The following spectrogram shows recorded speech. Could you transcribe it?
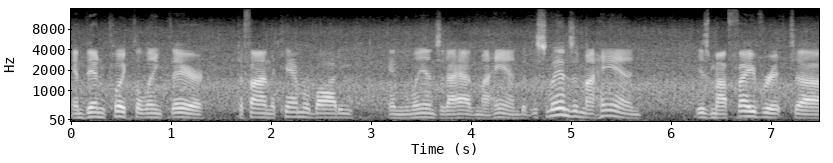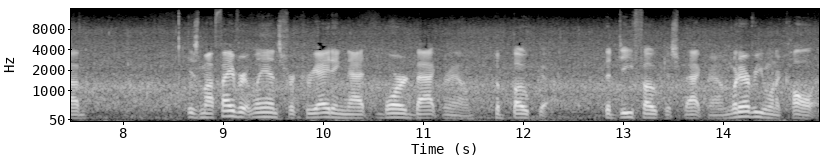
and then click the link there to find the camera body and the lens that I have in my hand. But this lens in my hand is my favorite uh, is my favorite lens for creating that blurred background, the bokeh, the defocus background, whatever you want to call it.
